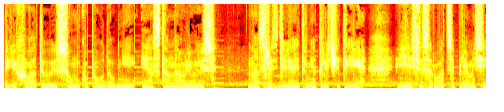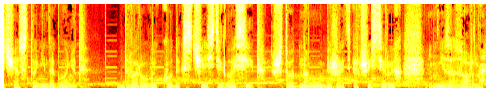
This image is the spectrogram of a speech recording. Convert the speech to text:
Перехватываю сумку поудобнее и останавливаюсь. Нас разделяет метры четыре. Если сорваться прямо сейчас, то не догонят. Дворовый кодекс чести гласит, что одному убежать от шестерых не зазорно.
